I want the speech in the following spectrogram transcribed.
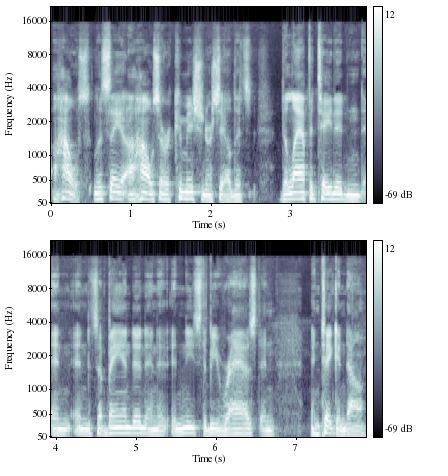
a house, let's say a house or a commissioner sale that's dilapidated and, and, and it's abandoned and it, it needs to be razed and, and taken down.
